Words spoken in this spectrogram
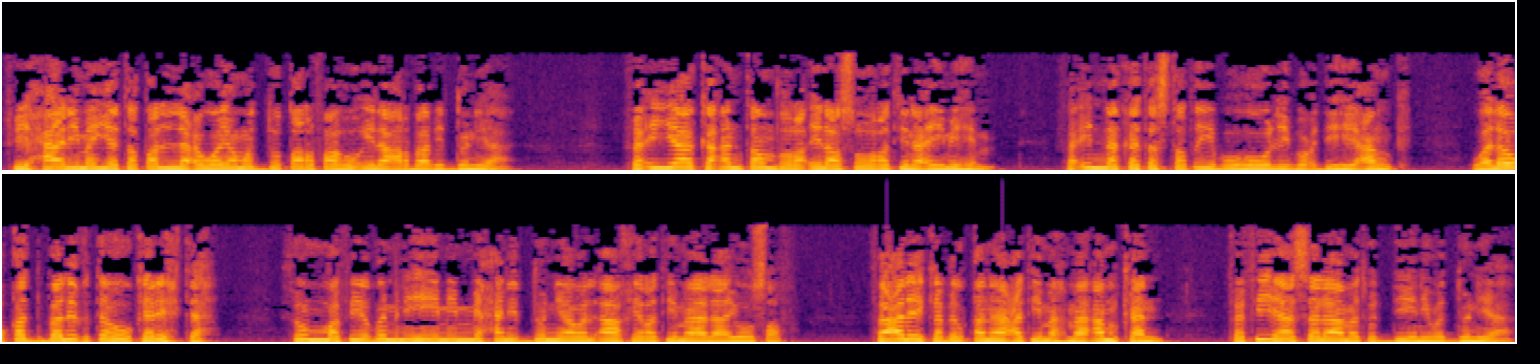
في حال من يتطلع ويمد طرفه إلى أرباب الدنيا فإياك أن تنظر إلى صورة نعيمهم فإنك تستطيبه لبعده عنك ولو قد بلغته كرهته. ثم في ضمنه من محن الدنيا والآخرة ما لا يوصف فعليك بالقناعة مهما أمكن ففيها سلامة الدين والدنيا.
